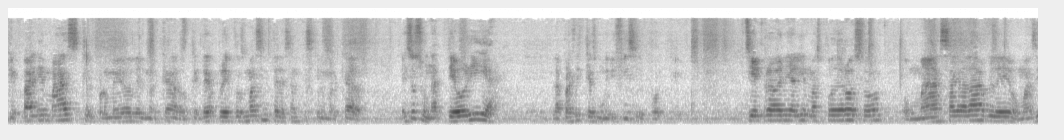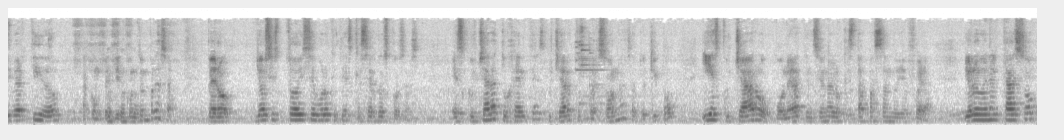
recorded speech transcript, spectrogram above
que pague más que el promedio del mercado, que tenga proyectos más interesantes que el mercado. Eso es una teoría. La práctica es muy difícil porque siempre va a venir alguien más poderoso o más agradable o más divertido a competir con tu empresa. Pero yo sí estoy seguro que tienes que hacer dos cosas. Escuchar a tu gente, escuchar a tus personas, a tu equipo, y escuchar o poner atención a lo que está pasando allá afuera. Yo lo veo en el caso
